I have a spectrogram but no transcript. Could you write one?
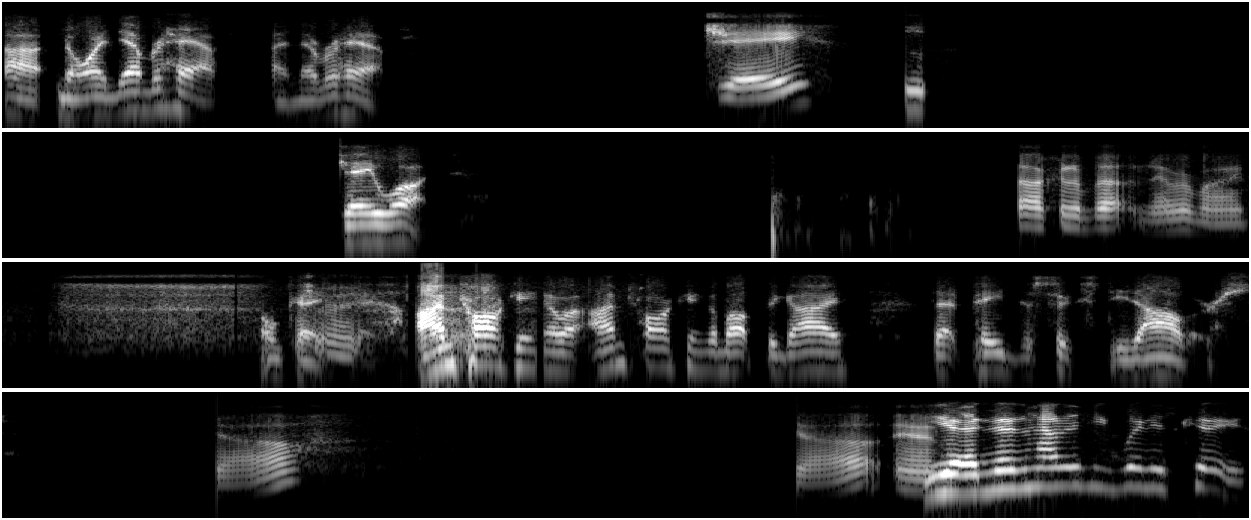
Uh, no, I never have. I never have. Jay. Jay, what? Talking about. Never mind. Okay, Right. I'm talking about I'm talking about the guy that paid the sixty dollars. Yeah. Yeah. And Yeah, and then how did he win his case?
